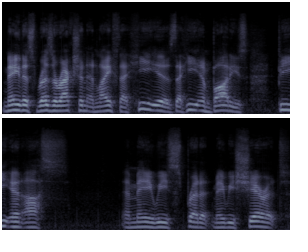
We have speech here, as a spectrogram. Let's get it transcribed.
May this resurrection and life that He is, that He embodies, be in us. And may we spread it, may we share it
